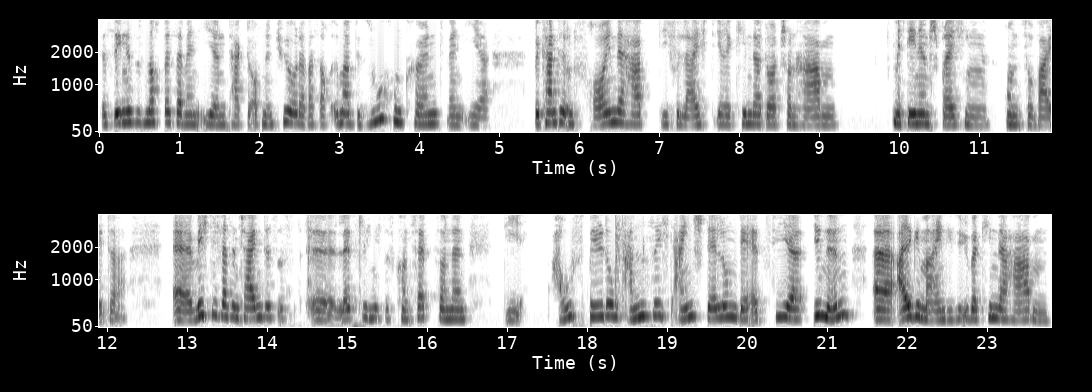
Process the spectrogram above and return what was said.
Deswegen ist es noch besser, wenn ihr einen Tag der offenen Tür oder was auch immer besuchen könnt, wenn ihr Bekannte und Freunde habt, die vielleicht ihre Kinder dort schon haben, mit denen sprechen und so weiter. Äh, wichtig, was entscheidend ist, ist äh, letztlich nicht das Konzept, sondern die Ausbildung, Ansicht, Einstellung der ErzieherInnen äh, allgemein, die sie über Kinder haben.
